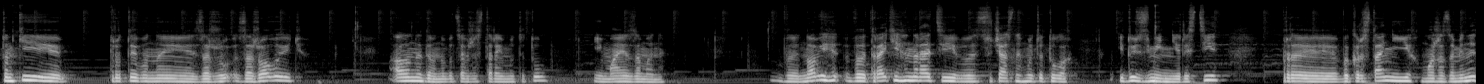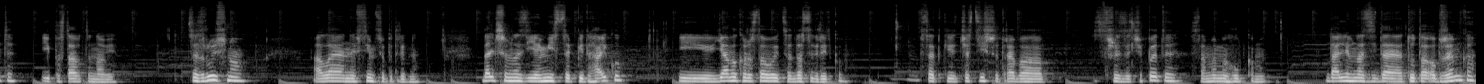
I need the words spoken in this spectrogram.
Тонкі дроти вони зажовують, але не дивно, бо це вже старий мультитул і має замини. В, новій, в третій генерації в сучасних мультитулах йдуть змінні різці, при використанні їх можна замінити і поставити нові. Це зручно, але не всім це потрібно. Далі в нас є місце під гайку, і я використовую це досить рідко. Все-таки частіше треба щось зачепити самими губками. Далі в нас йде тут обжимка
